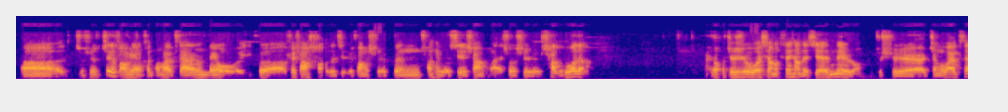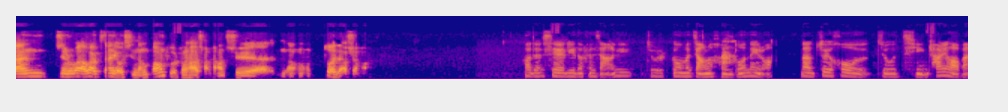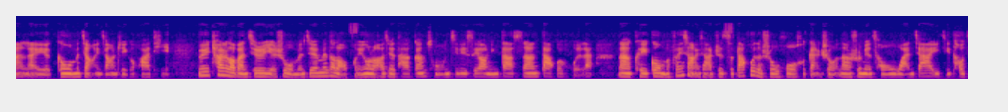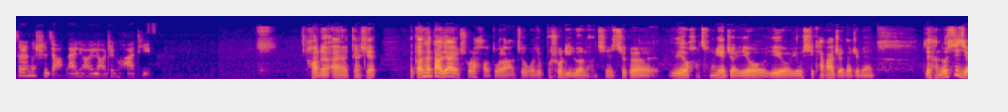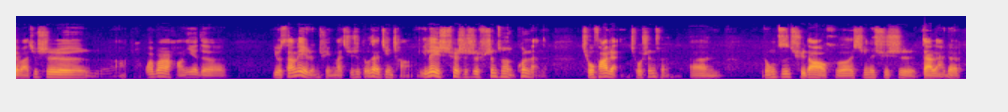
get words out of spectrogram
呃，就是这个方面，可能 Web 三没有一个非常好的解决方式，跟传统游戏上来说是差不多的。这是我想分享的一些内容，就是整个 Web 三进入到 Web 三游戏能帮助中小厂商去能做点什么。好的，谢谢丽的分享，丽就是跟我们讲了很多内容。那最后就请查理老板来也跟我们讲一讲这个话题。因为查理老板其实也是我们 GMA 的老朋友了，而且他刚从 GDC 幺零大三大会回来，那可以跟我们分享一下这次大会的收获和感受。那顺便从玩家以及投资人的视角来聊一聊这个话题。好的，哎，感谢。刚才大家也说了好多了，就我就不说理论了。其实这个也有从业者，也有也有游戏开发者在这边，对很多细节吧，就是啊，Web 二行业的。有三类人群嘛，其实都在进场。一类确实是生存很困难的，求发展、求生存。嗯，融资渠道和新的趋势带来的，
